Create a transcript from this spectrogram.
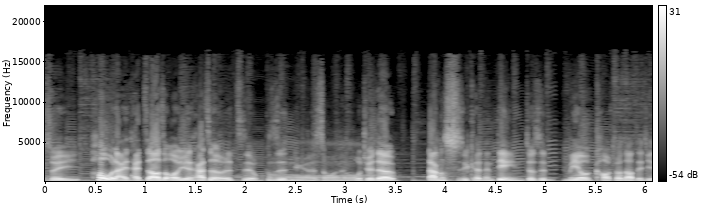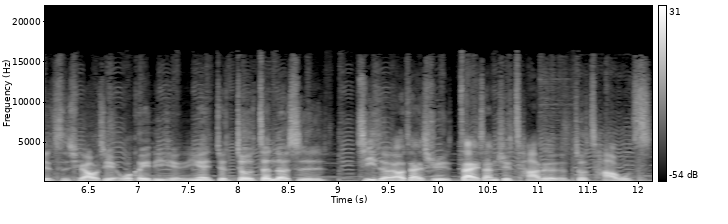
所以后来才知道说，哦，原来他是儿子，不是女儿什么的。我觉得当时可能电影就是没有考究到这件事情。了解，我可以理解，因为就就真的是记者要再去再三去查这个人，就查无此，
